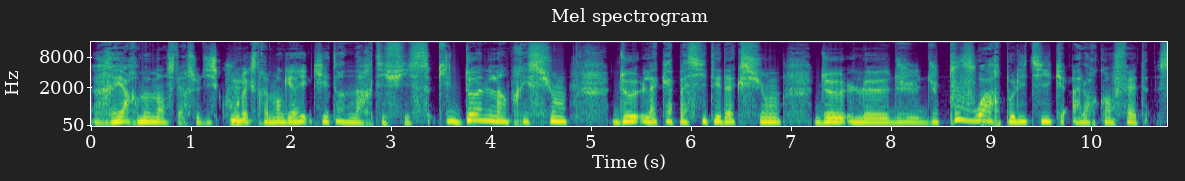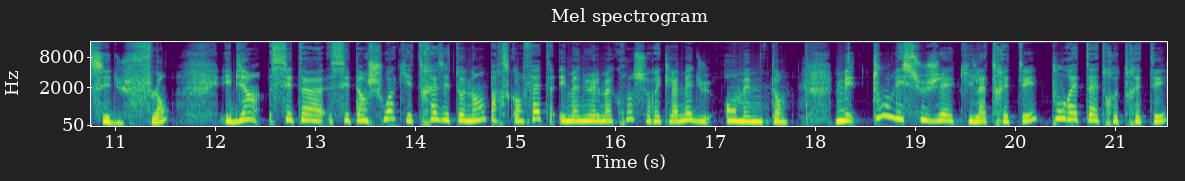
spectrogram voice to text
réarmement, c'est-à-dire ce discours Mm. extrêmement guerrier, qui est un artifice, qui donne l'impression de la capacité d'action, de le, du, du pouvoir politique, alors qu'en fait c'est du flanc. Eh bien, c'est un, c'est un choix qui est très étonnant parce qu'en fait Emmanuel Macron se réclamait du en même temps. Mais tous les sujets qu'il a traités pourraient être traités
